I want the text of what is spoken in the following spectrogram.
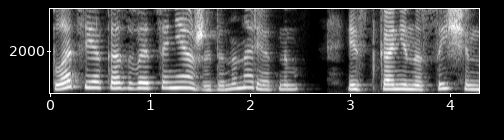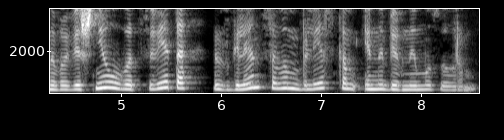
Платье оказывается неожиданно нарядным. Из ткани насыщенного вишневого цвета с глянцевым блеском и набивным узором.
